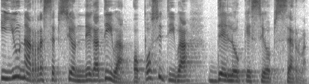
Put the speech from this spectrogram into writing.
y una recepción negativa o positiva de lo que se observa.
